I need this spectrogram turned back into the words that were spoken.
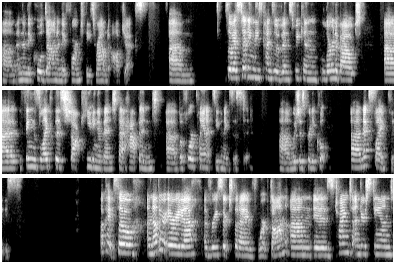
Um, and then they cooled down and they formed these round objects. Um, so by studying these kinds of events, we can learn about uh, things like this shock heating event that happened uh, before planets even existed, um, which is pretty cool. Uh, next slide, please. Okay, so another area of research that I've worked on um, is trying to understand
